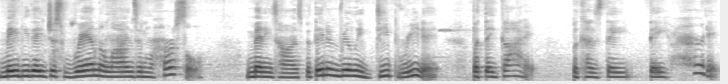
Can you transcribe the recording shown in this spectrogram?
maybe they just ran the lines in rehearsal many times, but they didn't really deep read it, but they got it because they they heard it.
